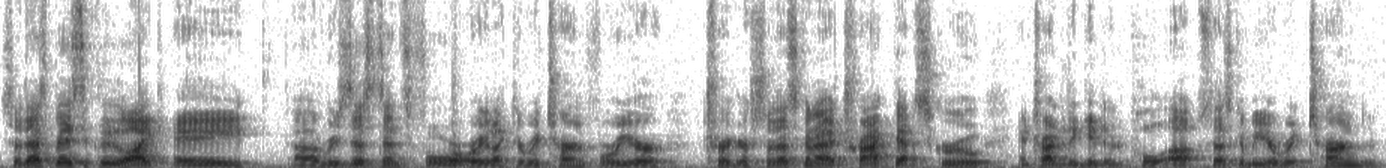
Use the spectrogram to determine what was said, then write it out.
So that's basically like a uh, resistance for, or like the return for your trigger. So that's going to attract that screw and try to get it to pull up. So that's going to be your return,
